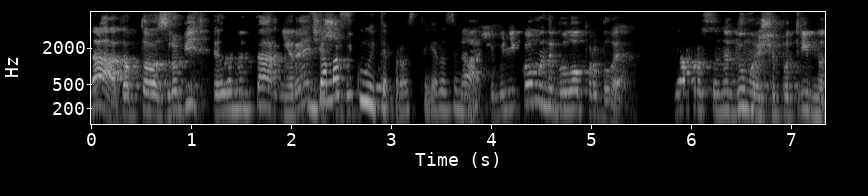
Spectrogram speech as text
Да, тобто зробіть елементарні речі, щоб Замаскуйте просто, я розумію. Да, щоб нікому не було проблем. Я просто не думаю, що потрібно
